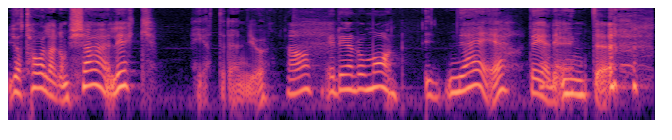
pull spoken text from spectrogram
Jag talar om kärlek, heter den ju. Ja, är det en roman? Nej, det är det Nej. inte.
